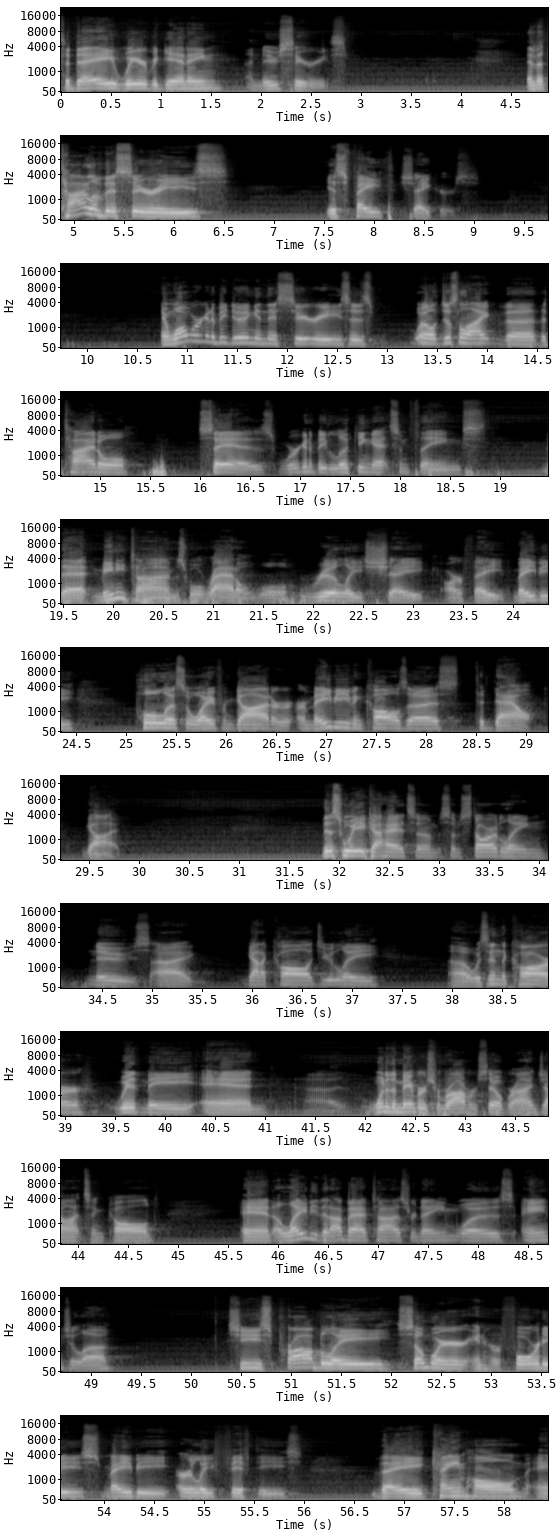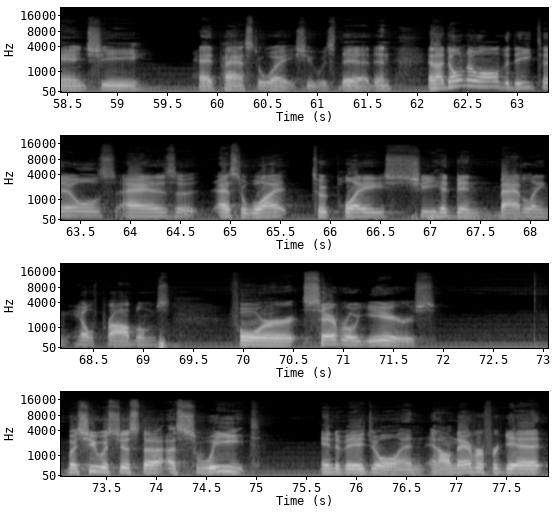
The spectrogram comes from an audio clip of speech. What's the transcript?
Today we are beginning a new series. And the title of this series is Faith Shakers. And what we're going to be doing in this series is, well, just like the, the title says, we're going to be looking at some things that many times will rattle, will really shake our faith. Maybe pull us away from God or, or maybe even cause us to doubt God. This week I had some, some startling news. I got a call. Julie uh, was in the car with me, and uh, one of the members from Robertsdale, Brian Johnson, called. And a lady that I baptized, her name was Angela. She's probably somewhere in her 40s, maybe early 50s. They came home and she had passed away. She was dead. And, and I don't know all the details as, uh, as to what took place. She had been battling health problems for several years, but she was just a, a sweet individual. And, and I'll never forget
